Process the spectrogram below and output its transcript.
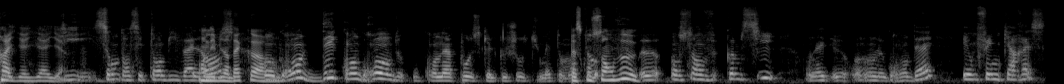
Aïe, aïe, aïe. Qui sont dans cette ambivalence. On est bien d'accord. On gronde dès qu'on gronde ou qu'on impose quelque chose, tu mets ton Parce qu'on s'en veut. Euh, on s'en veut, comme si on, euh, on, le grondait et on fait une caresse.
